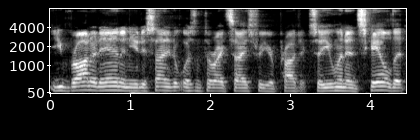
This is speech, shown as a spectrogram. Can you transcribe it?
you brought it in and you decided it wasn't the right size for your project. So you went and scaled it,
